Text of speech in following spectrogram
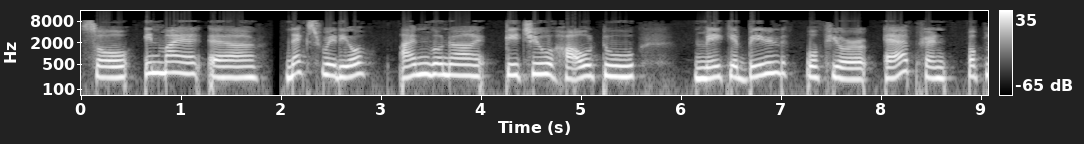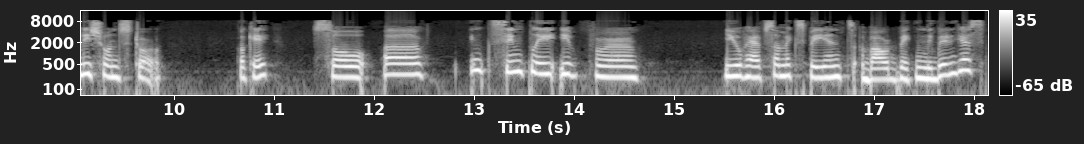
so in my uh, next video i'm gonna teach you how to make a build of your app and publish on store. Okay so, uh, simply if uh, you have some experience about making the build, just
